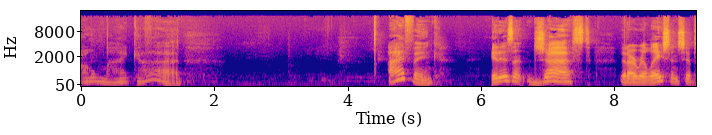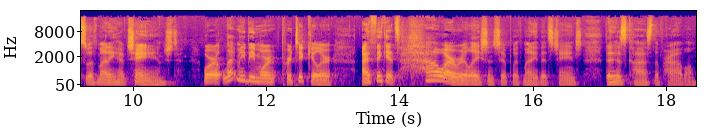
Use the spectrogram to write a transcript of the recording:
oh my God I think it isn't just that our relationships with money have changed, or let me be more particular. I think it's how our relationship with money that's changed that has caused the problem.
